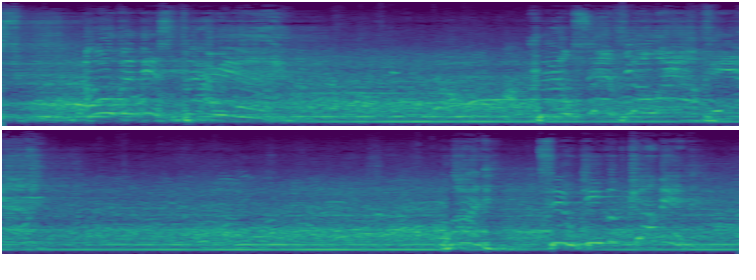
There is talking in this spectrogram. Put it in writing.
first over this barrier. Crowd surf your way up here. One, two, keep them coming.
